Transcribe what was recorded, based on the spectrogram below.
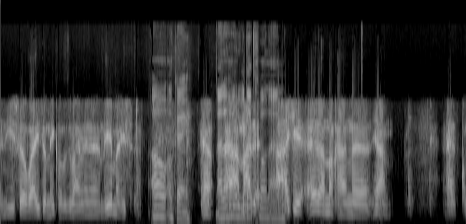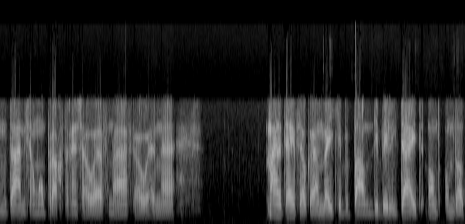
En die is veel wijzer dan ik, want dat is mijn uh, leermeester. Oh, oké. Ja. Nou, dan ja, houden we maar dat de- gewoon aan. Als je, en dan nog aan, eh, ja... Het commentaar is allemaal prachtig en zo eh van de AFTO. En, eh, maar het heeft ook een beetje bepaalde debiliteit. Want omdat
